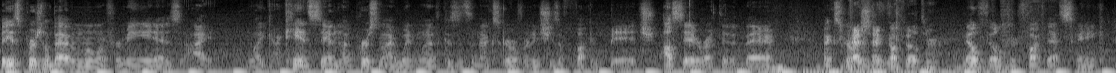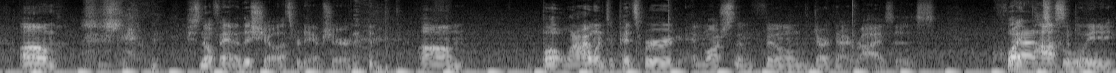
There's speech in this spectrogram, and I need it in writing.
biggest personal Batman moment for me is I like I can't stand the person I went with because it's an ex girlfriend and she's a fucking bitch. I'll say it right then and there. Ex Hashtag no girlfriend. filter. No filter. Fuck that skank. Um, she's no fan of this show. That's for damn sure. Um, but when I went to Pittsburgh and watched them film The Dark Knight Rises, quite That's possibly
